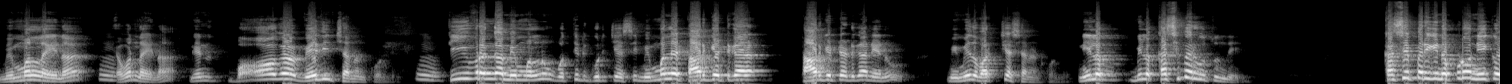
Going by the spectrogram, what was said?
మిమ్మల్ని అయినా ఎవరినైనా నేను బాగా వేధించాను అనుకోండి తీవ్రంగా మిమ్మల్ని ఒత్తిడి గురి చేసి మిమ్మల్ని టార్గెట్గా టార్గెటెడ్గా నేను మీ మీద వర్క్ చేశాను అనుకోండి నీలో మీలో కసి పెరుగుతుంది. కసి పెరిగినప్పుడు నీకు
